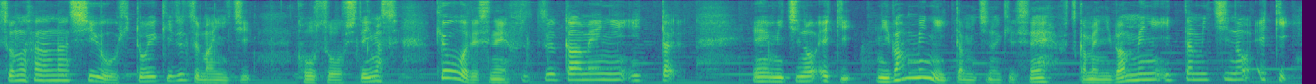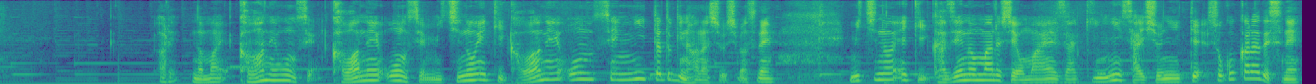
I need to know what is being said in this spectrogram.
その話を1駅ずつ毎日放送しています。今日はですね、2日目に行ったえー、道の駅2番目に行った道の駅ですね。2日目2番目に行った道の駅。あれ？名前？川根温泉。川根温泉。道の駅。川根温泉に行った時の話をしますね。道の駅。風のマルシェお前崎に最初に行って。そこからですね。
